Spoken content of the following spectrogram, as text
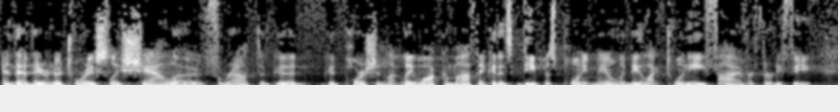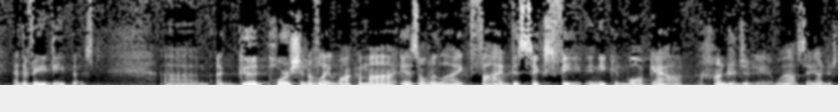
and that they are notoriously shallow throughout the good good portion. Like Lake Waccamaw, I think at its deepest point may only be like 25 or 30 feet at the very deepest. Um, a good portion of Lake Waccamaw is only like five to six feet, and you can walk out hundreds of well, I'll say hundreds.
